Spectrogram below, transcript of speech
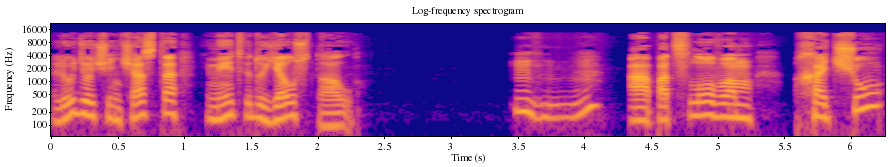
люди очень часто имеют в виду «я устал». Угу. А под словом «хочу»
